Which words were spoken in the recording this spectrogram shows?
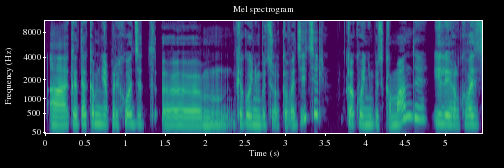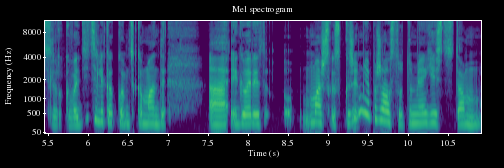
а, когда ко мне приходит эм, какой-нибудь руководитель какой-нибудь команды или руководитель руководителей какой-нибудь команды, а, и говорит, Маша, скажи мне, пожалуйста, вот у меня есть там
